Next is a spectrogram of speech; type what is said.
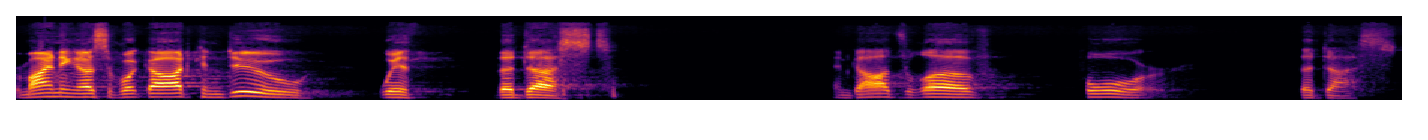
reminding us of what God can do with the dust and God's love for the dust.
